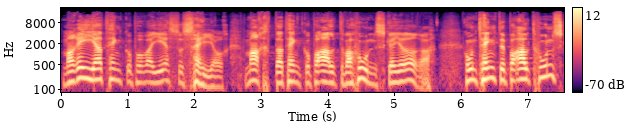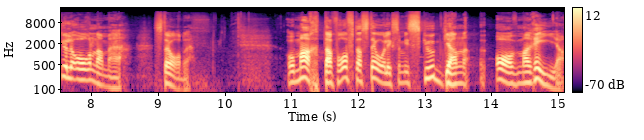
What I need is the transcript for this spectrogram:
Maria tänker på vad Jesus säger. Marta tänker på allt vad hon ska göra. Hon tänkte på allt hon skulle ordna med, står det. Och Marta får ofta stå liksom i skuggan av Maria.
